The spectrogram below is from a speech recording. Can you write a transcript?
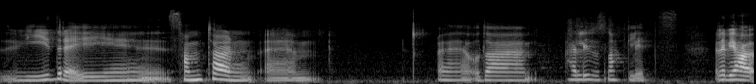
videre i samtalen. Eh, og da har jeg lyst til å snakke litt Eller vi har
